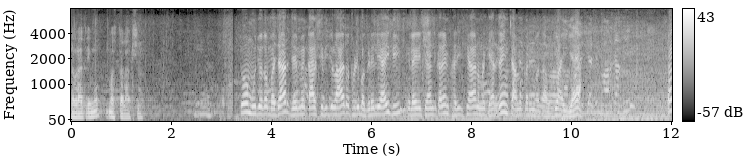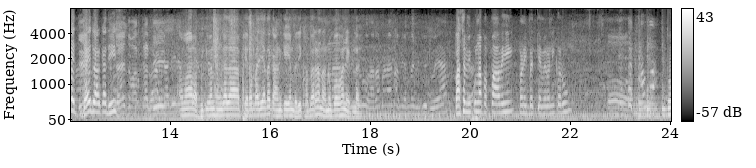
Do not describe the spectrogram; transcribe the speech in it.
નવરાત્રિમાં મસ્ત લાગશે. તો હું જો તો બજાર જે મેં કાલ સિરીઝ લાવ્યો તો થોડી બગડેલી આવી હતી એટલે એ ચેન્જ કરીને ફરી થયા અને હમણાં ઘેર જઈને ચાલુ કરીને બતાવું. જો આવી ગયા. જય દ્વારકાધીશ. જય દ્વારકાધીશ. અમારા અભિકીવન સંગાતા ફેરા બાજ્યા હતા કારણ કે એને બધી ખબર હે ને અનુભવ હે ને એટલે. પાછળ વિપુલના પપ્પા આવે પણ એ બધ કેમેરો નહીં કરું. તો તો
